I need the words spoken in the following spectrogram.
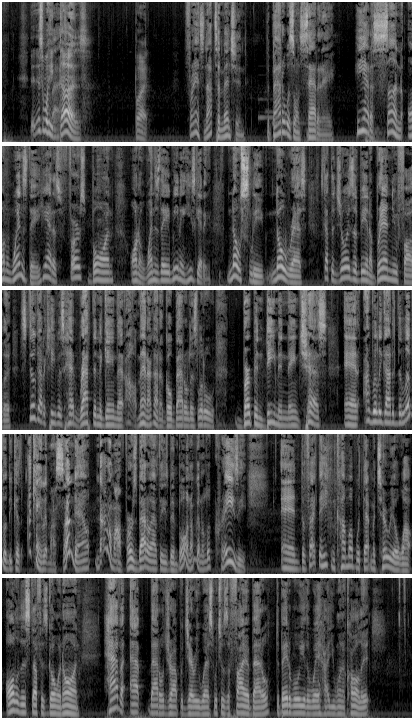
this is what he does. But France, not to mention, the battle was on Saturday. He had a son on Wednesday. He had his firstborn on a Wednesday, meaning he's getting no sleep, no rest. He's got the joys of being a brand new father. Still got to keep his head wrapped in the game that, oh man, I got to go battle this little burping demon named Chess. And I really got to deliver because I can't let my son down. Not on my first battle after he's been born. I'm going to look crazy. And the fact that he can come up with that material while all of this stuff is going on, have an app battle drop with Jerry West, which was a fire battle, debatable either way how you want to call it.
